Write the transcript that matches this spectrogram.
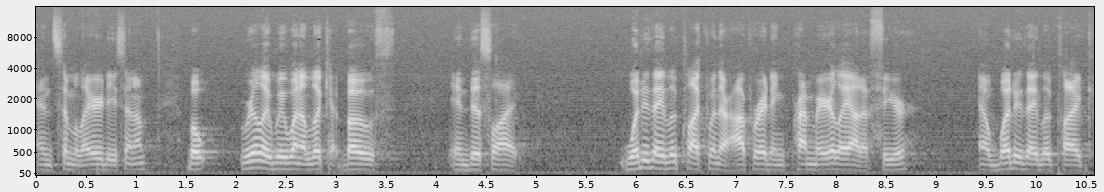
and, similarities in them. But really, we want to look at both in this light. What do they look like when they're operating primarily out of fear? And what do they look like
